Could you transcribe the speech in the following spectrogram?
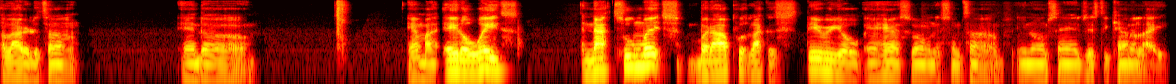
a lot of the time. And uh and my 808s, not too much, but I'll put like a stereo enhancer on it sometimes. You know what I'm saying? Just to kind of like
